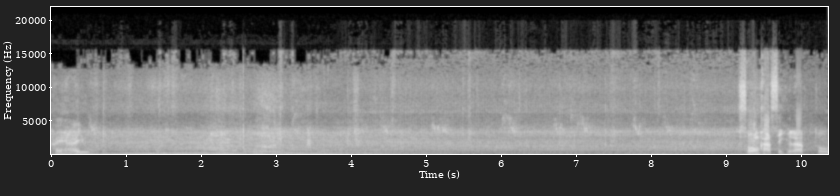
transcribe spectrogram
ใครหาอยู่ ทรงคลาสสิกอยู่แล้วครับตู้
